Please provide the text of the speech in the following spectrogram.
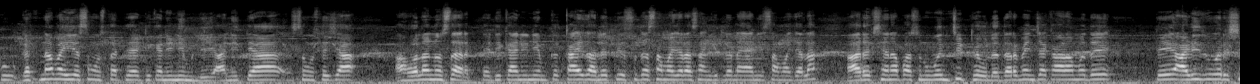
कु- घटनाबाह्य संस्था त्या ठिकाणी नेमली आणि त्या संस्थेच्या अहवालानुसार त्या ठिकाणी नेमकं काय झालं ते सुद्धा समाजाला सांगितलं नाही आणि समाजाला आरक्षणापासून वंचित ठेवलं. दरम्यानच्या काळामध्ये ते अडीच वर्ष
